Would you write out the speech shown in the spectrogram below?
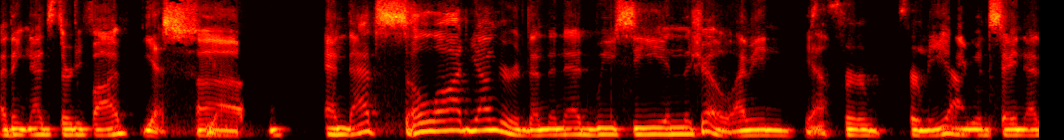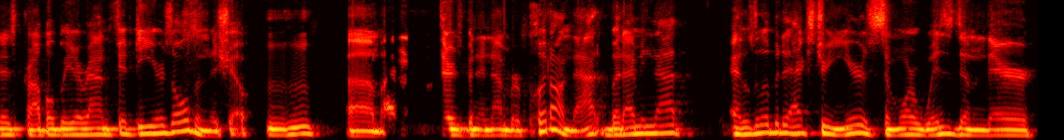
I think Ned's 35. Yes. Uh, yeah. And that's a lot younger than the Ned we see in the show. I mean, yeah. for for me, I would say Ned is probably around 50 years old in the show. Mm-hmm. Um, there's been a number put on that, but I mean, that a little bit of extra years, some more wisdom there.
